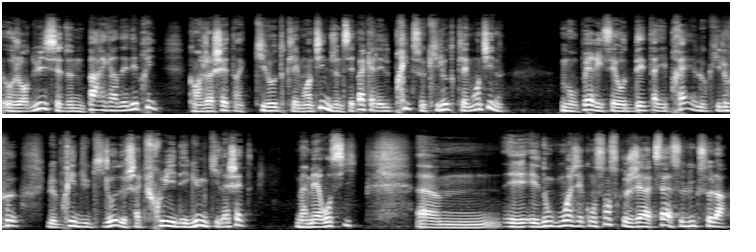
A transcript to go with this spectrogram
aujourd'hui, c'est de ne pas regarder les prix. Quand j'achète un kilo de clémentine, je ne sais pas quel est le prix de ce kilo de clémentine. Mon père, il sait au détail près le kilo, le prix du kilo de chaque fruit et légume qu'il achète ma mère aussi. Euh, et, et, donc moi j'ai conscience que j'ai accès à ce luxe-là.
